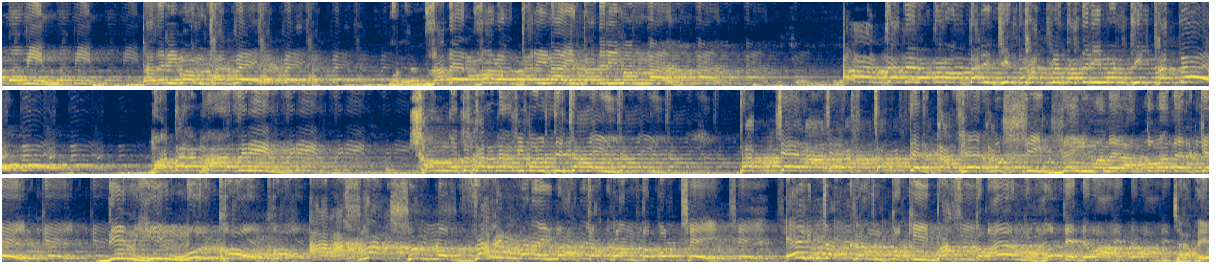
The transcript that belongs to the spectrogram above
মমিন তাদের ইমান থাকবে। যাদের আমানতদারি নাই তাদের ইমান নাই। যাবে।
